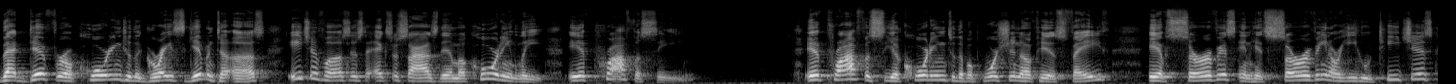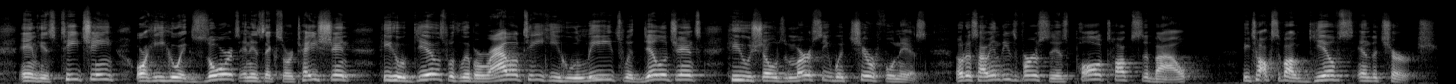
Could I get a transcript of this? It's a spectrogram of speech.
that differ according to the grace given to us, each of us is to exercise them accordingly. If prophecy, if prophecy according to the proportion of his faith, if service in his serving, or he who teaches in his teaching, or he who exhorts in his exhortation, he who gives with liberality, he who leads with diligence, he who shows mercy with cheerfulness. Notice how in these verses, Paul talks about, he talks about gifts in the church.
